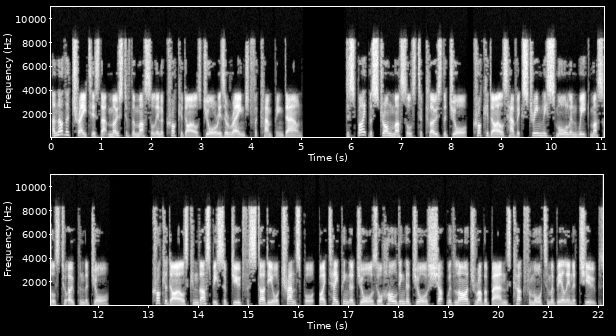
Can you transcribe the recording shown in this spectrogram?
Another trait is that most of the muscle in a crocodile's jaw is arranged for clamping down. Despite the strong muscles to close the jaw, crocodiles have extremely small and weak muscles to open the jaw. Crocodiles can thus be subdued for study or transport by taping their jaws or holding their jaws shut with large rubber bands cut from automobile inner tubes.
